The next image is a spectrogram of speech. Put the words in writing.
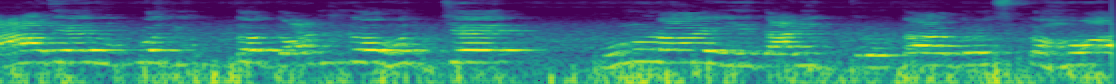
তাদের উপযুক্ত দণ্ড হচ্ছে পুনরায় দারিদ্রতাগ্রস্ত হওয়া।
